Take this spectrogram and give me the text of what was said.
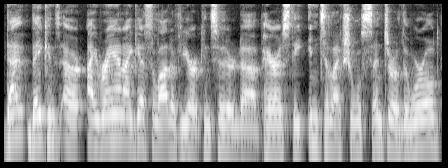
That they can. Or Iran, I guess a lot of Europe considered uh, Paris the intellectual center of the world.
